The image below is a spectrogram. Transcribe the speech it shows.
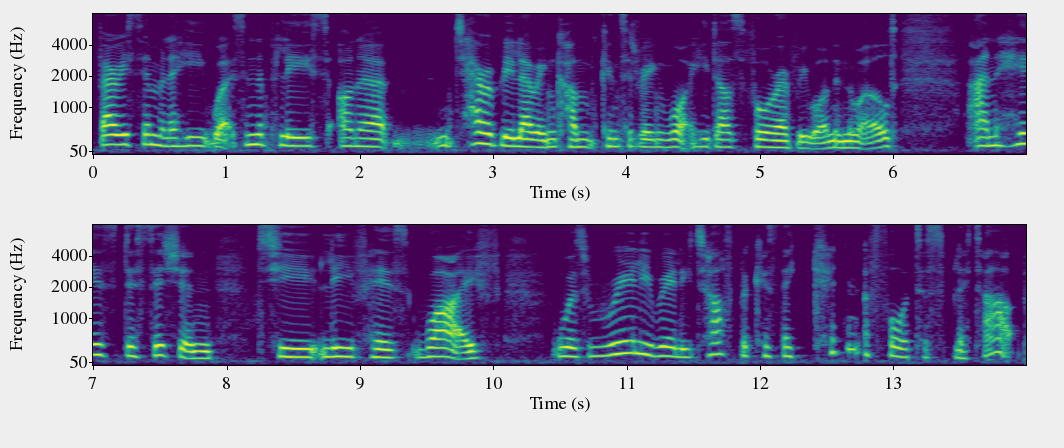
very similar. He works in the police on a terribly low income, considering what he does for everyone in the world. And his decision to leave his wife was really, really tough because they couldn't afford to split up.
